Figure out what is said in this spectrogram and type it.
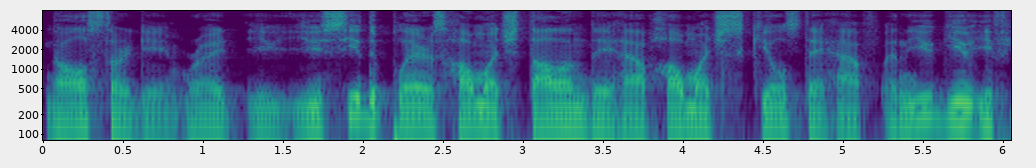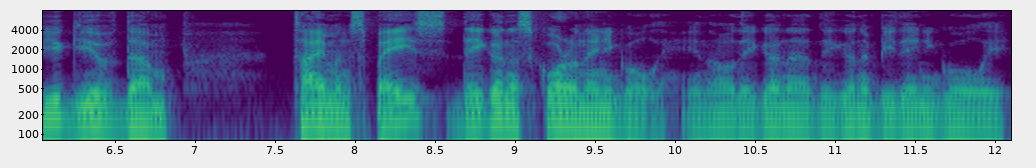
the All Star game, right? You you see the players how much talent they have, how much skills they have, and you give if you give them time and space, they're gonna score on any goalie. You know, they're gonna they're gonna beat any goalie.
